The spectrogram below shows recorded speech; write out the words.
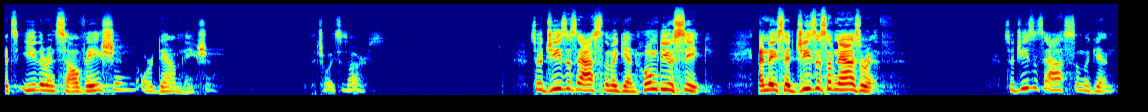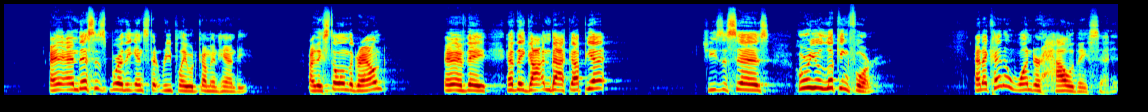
It's either in salvation or damnation. But the choice is ours. So Jesus asked them again, Whom do you seek? And they said, Jesus of Nazareth. So Jesus asked them again. And, and this is where the instant replay would come in handy. Are they still on the ground? Have they, have they gotten back up yet? Jesus says, Who are you looking for? And I kind of wonder how they said it.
